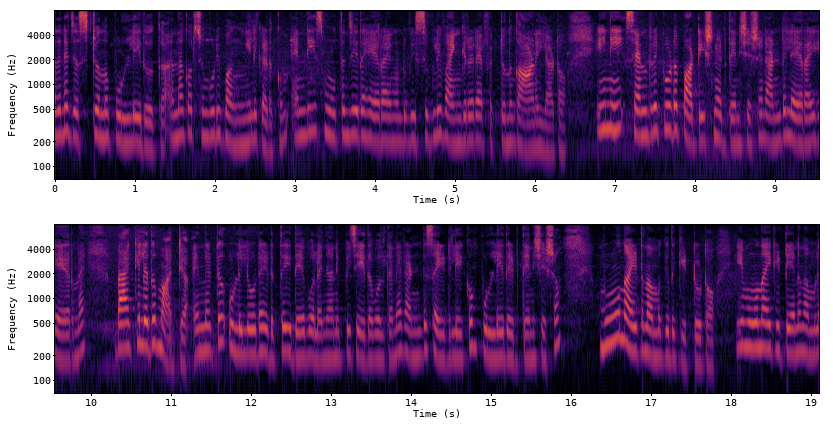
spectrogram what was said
അതിനെ ജസ്റ്റ് ഒന്ന് പുള്ള് ചെയ്ത് വെക്കുക. എന്നാൽ കുറച്ചും കൂടി ഭംഗിയിൽ കിടക്കും. എന്റെ ഈ സ്മൂത്തൻ ചെയ്ത ഹെയർ ആയതുകൊണ്ട് വിസിബിളി ഭയങ്കര ഒരു എഫക്റ്റ് ഒന്നും കാണില്ല കേട്ടോ ഇനി സെന്ററിൽ കൂടെ പാർട്ടീഷൻ എടുത്തതിന് ശേഷം രണ്ട് ലെയറായി ഹെയറിനെ ബാക്കിലത് മാറ്റുക. എന്നിട്ട് ഉള്ളിലൂടെ എടുത്ത് ഇതേപോലെ ഞാനിപ്പോൾ ചെയ്ത പോലെ തന്നെ രണ്ട് സൈഡിലേക്കും പുള്ള് ചെയ്തെടുത്തതിന് ശേഷം മൂന്നായിട്ട് നമുക്കിത് കിട്ടും കേട്ടോ ഈ മൂന്നായി കിട്ടിയതിന് നമ്മൾ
